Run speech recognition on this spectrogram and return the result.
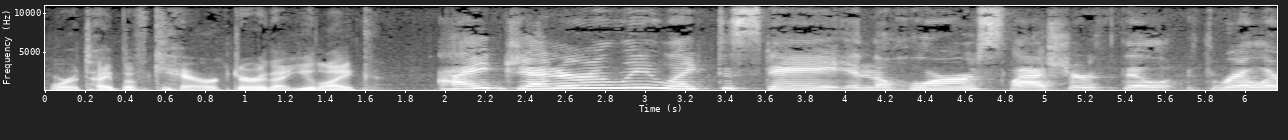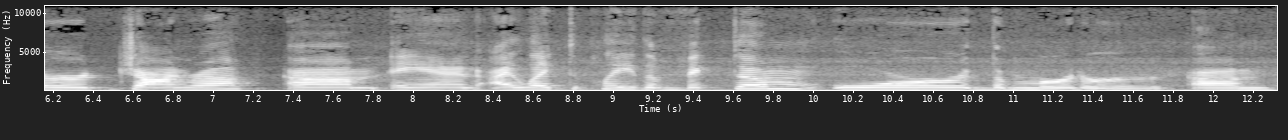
or a type of character that you like? I generally like to stay in the horror slasher thriller genre, um, and I like to play the victim or the murderer. Um,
